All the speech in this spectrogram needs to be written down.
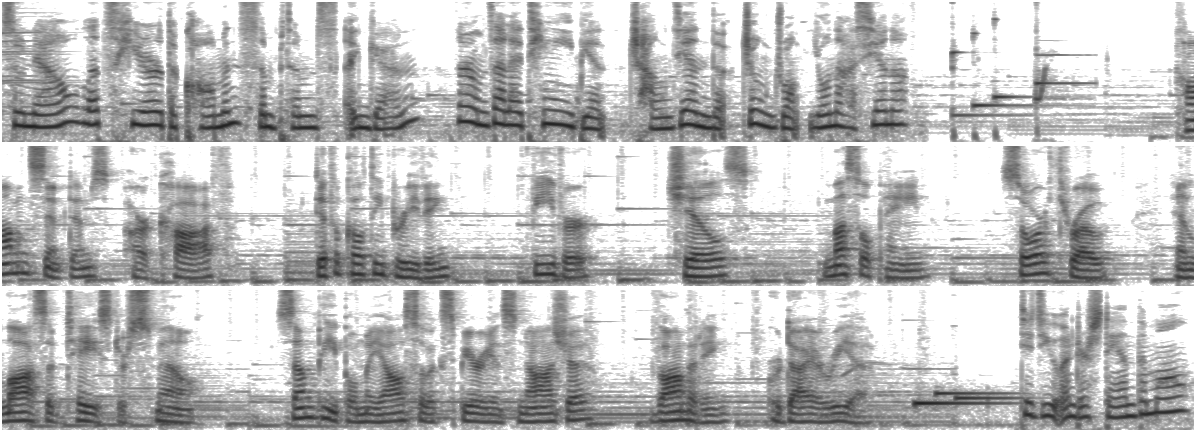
So now let's hear the common symptoms again. 那让我们再来听一遍常见的症状有哪些呢 ？Common symptoms are cough, difficulty breathing, fever, chills, muscle pain, sore throat, and loss of taste or smell. Some people may also experience nausea, vomiting, or diarrhea. Did you understand them all?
